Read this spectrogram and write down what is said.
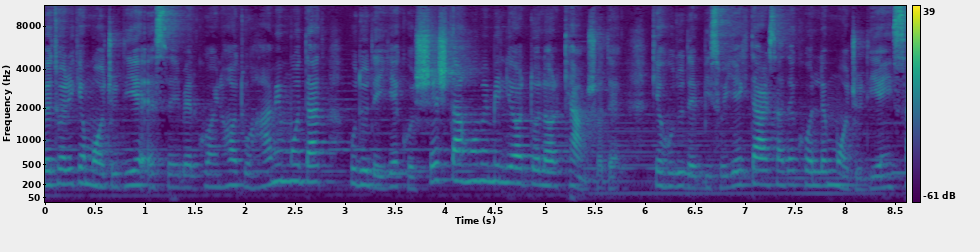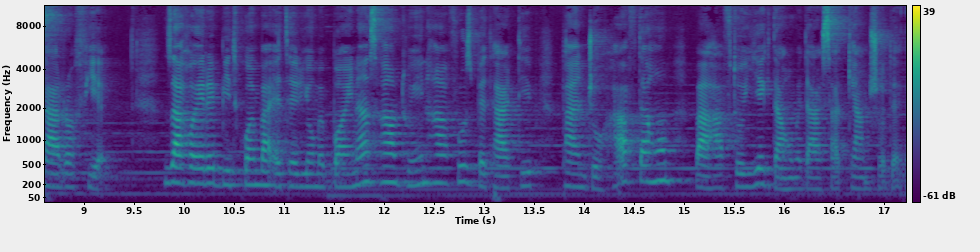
به طوری که موجودی استیبل کوین ها تو همین مدت حدود 1.6 دهم میلیارد دلار کم شده که حدود 21 درصد کل موجودی این صرافیه. ذخایر بیت کوین و اتریوم بایننس هم تو این هفت روز به ترتیب 57 دهم و 71 دهم درصد کم شده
